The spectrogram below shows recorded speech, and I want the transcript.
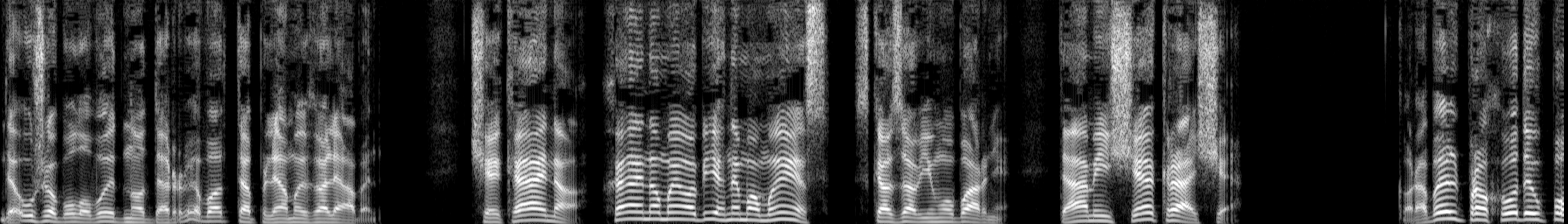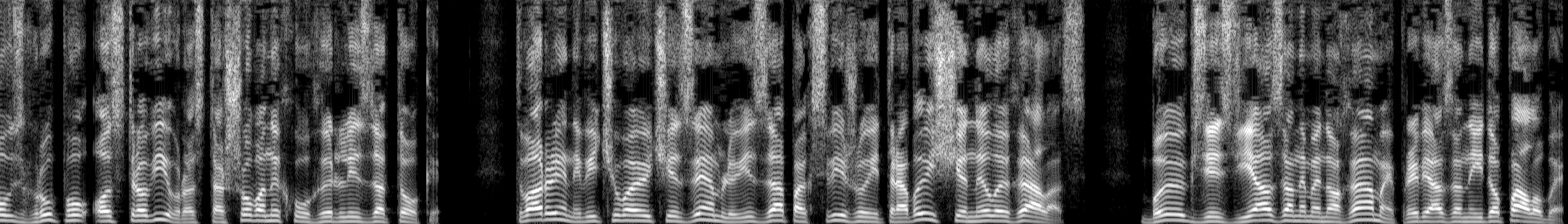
де уже було видно дерева та плями галявин. Чекайно, хайно ми обігнемо мис, сказав йому Барні. Там іще краще. Корабель проходив повз групу островів, розташованих у гирлі затоки. Тварини, відчуваючи землю і запах свіжої трави, щинили галас. Бик зі зв'язаними ногами, прив'язаний до палуби,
